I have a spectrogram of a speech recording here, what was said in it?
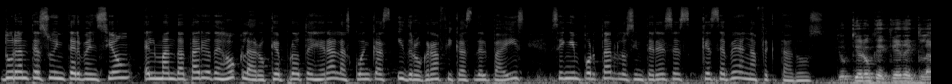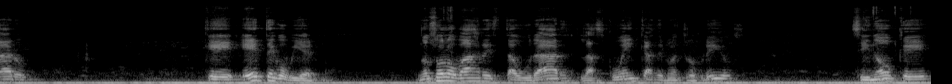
Durante su intervención, el mandatario dejó claro que protegerá las cuencas hidrográficas del país sin importar los intereses que se vean afectados. Yo quiero que quede claro que este gobierno no solo va a restaurar las cuencas de nuestros ríos, sino que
